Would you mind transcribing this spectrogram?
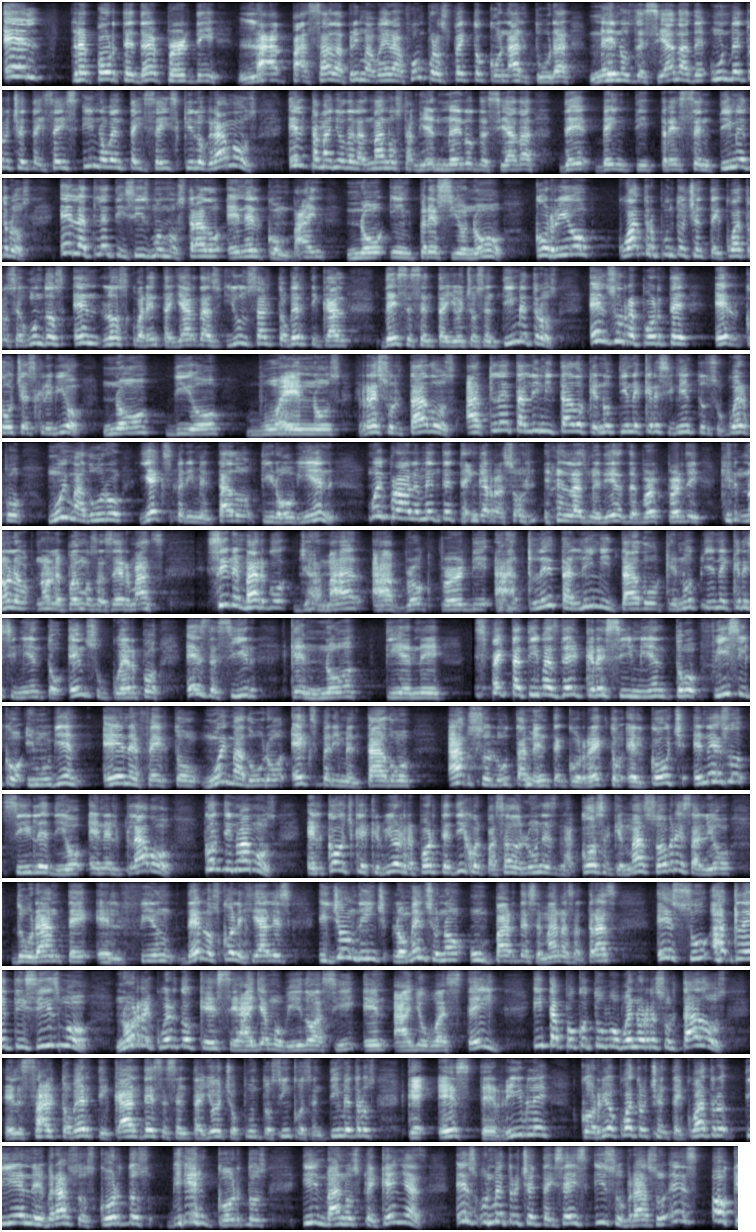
El reporte de Purdy la pasada primavera fue un prospecto con altura menos deseada de 1,86 m y 96 kilogramos. El tamaño de las manos también menos deseada de 23 centímetros. El atleticismo mostrado en el combine no impresionó. Corrió 4.84 segundos en los 40 yardas y un salto vertical de 68 centímetros. En su reporte, el coach escribió, no dio buenos resultados. Atleta limitado que no tiene crecimiento en su cuerpo, muy maduro y experimentado, tiró bien. Muy probablemente tenga razón en las medidas de Brock Purdy, que no le, no le podemos hacer más. Sin embargo, llamar a Brock Purdy atleta limitado que no tiene crecimiento en su cuerpo, es decir, que no tiene expectativas de crecimiento físico. Y muy bien, en efecto, muy maduro, experimentado, absolutamente correcto. El coach en eso sí le dio en el clavo. Continuamos. El coach que escribió el reporte dijo el pasado lunes la cosa que más sobresalió durante el film de los colegiales y John Lynch lo mencionó un par de semanas atrás, es su atleticismo. No recuerdo que se haya movido así en Iowa State y tampoco tuvo buenos resultados. El salto vertical de 68.5 centímetros, que es terrible, corrió 4.84, tiene brazos cortos, bien cortos y manos pequeñas. Es un metro 86 y su brazo es ok.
